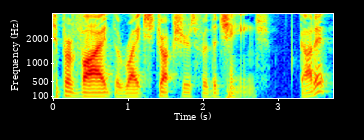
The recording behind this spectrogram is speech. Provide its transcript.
to provide the right structures for the change. Got it?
